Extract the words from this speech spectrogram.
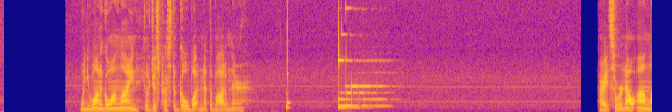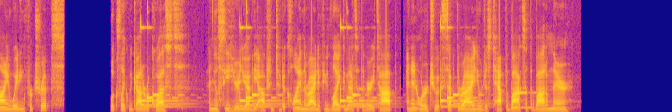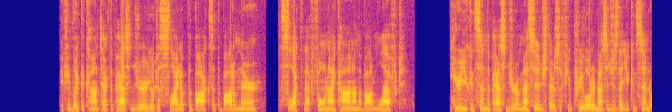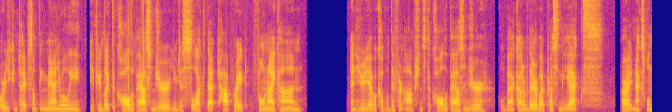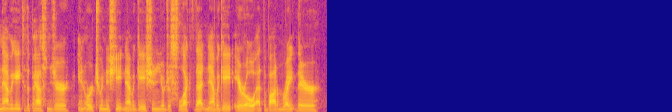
When you want to go online, you'll just press the go button at the bottom there. Alright, so we're now online waiting for trips. Looks like we got a request. And you'll see here you have the option to decline the ride if you'd like, and that's at the very top. And in order to accept the ride, you'll just tap the box at the bottom there. If you'd like to contact the passenger, you'll just slide up the box at the bottom there. Select that phone icon on the bottom left. Here you can send the passenger a message. There's a few preloaded messages that you can send or you can type something manually. If you'd like to call the passenger, you just select that top right phone icon. And here you have a couple different options to call the passenger. We'll back out of there by pressing the X. Alright, next we'll navigate to the passenger. In order to initiate navigation, you'll just select that navigate arrow at the bottom right there.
